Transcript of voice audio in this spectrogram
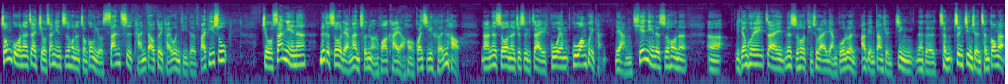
中国呢，在九三年之后呢，总共有三次谈到对台问题的白皮书。九三年呢，那个时候两岸春暖花开了哈，关系很好。那那时候呢，就是在孤汪孤汪会谈。两千年的时候呢，呃，李登辉在那时候提出来两国论，阿扁当选竞那个成正竞选成功了，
